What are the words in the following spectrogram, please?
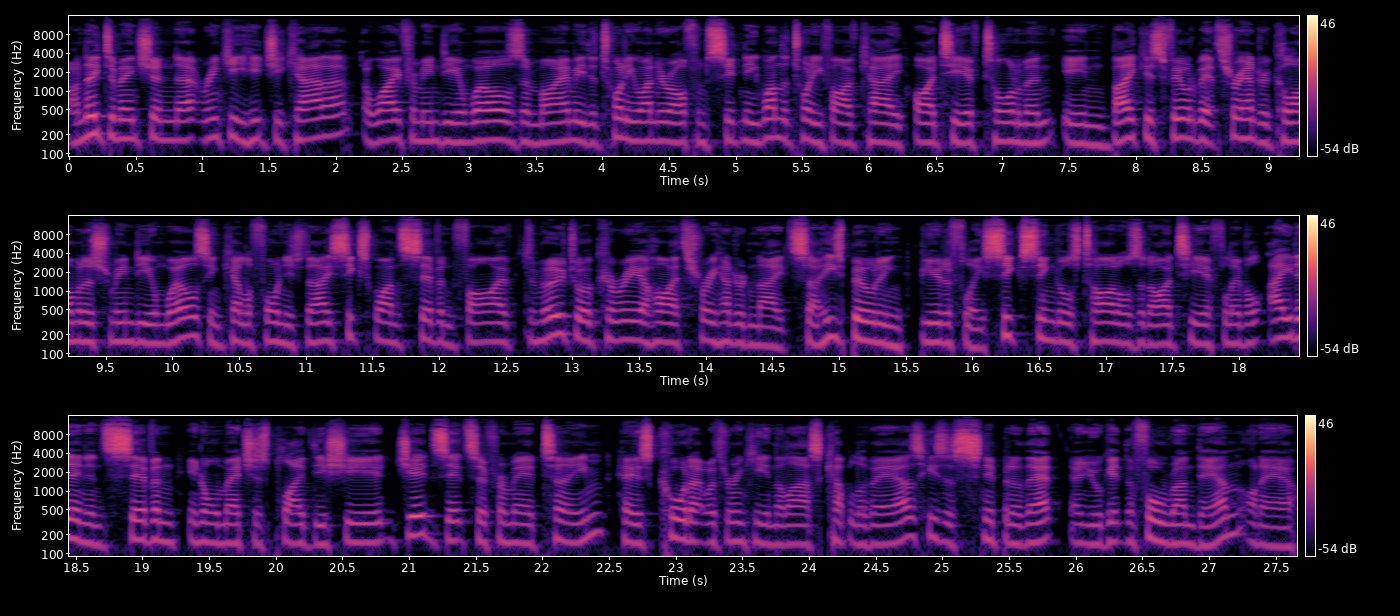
I need to mention uh, Rinky Hijikata, away from Indian Wells and Miami, the 21 year old from Sydney, won the 25k ITF tournament in Bakersfield, about 300 kilometres from Indian Wells in California today, 6175 to move to a career high 308. So he's building beautifully. Six singles titles at ITF level, 18 and 7 in all matches played this year. Jed Zetzer from our team has caught up with Rinky in the last couple of hours. Here's a snippet of that, and you'll get the full rundown on our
